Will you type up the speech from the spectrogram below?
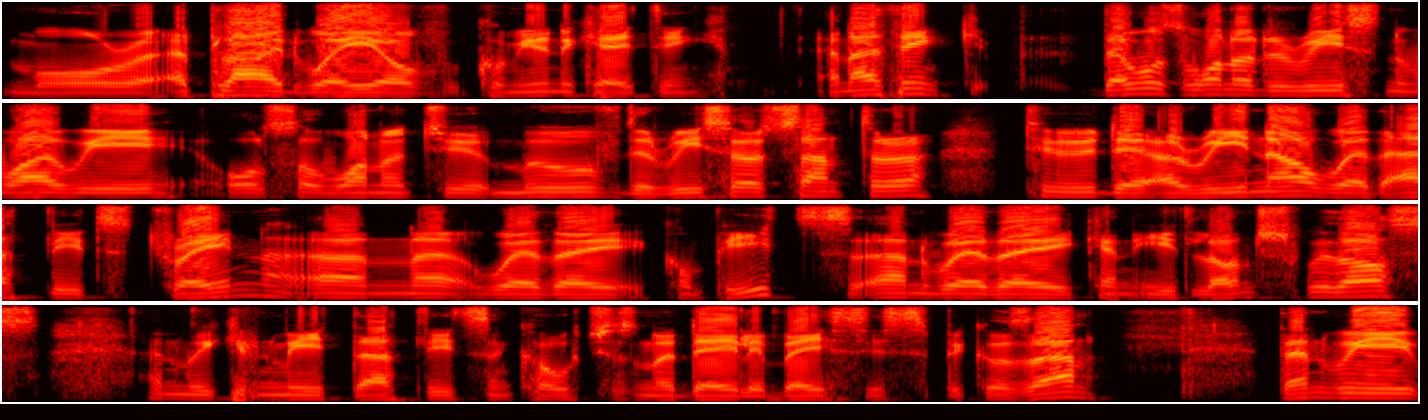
more applied way of communicating. And I think that was one of the reasons why we also wanted to move the research center to the arena where the athletes train and uh, where they compete and where they can eat lunch with us. And we can meet athletes and coaches on a daily basis because then then we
